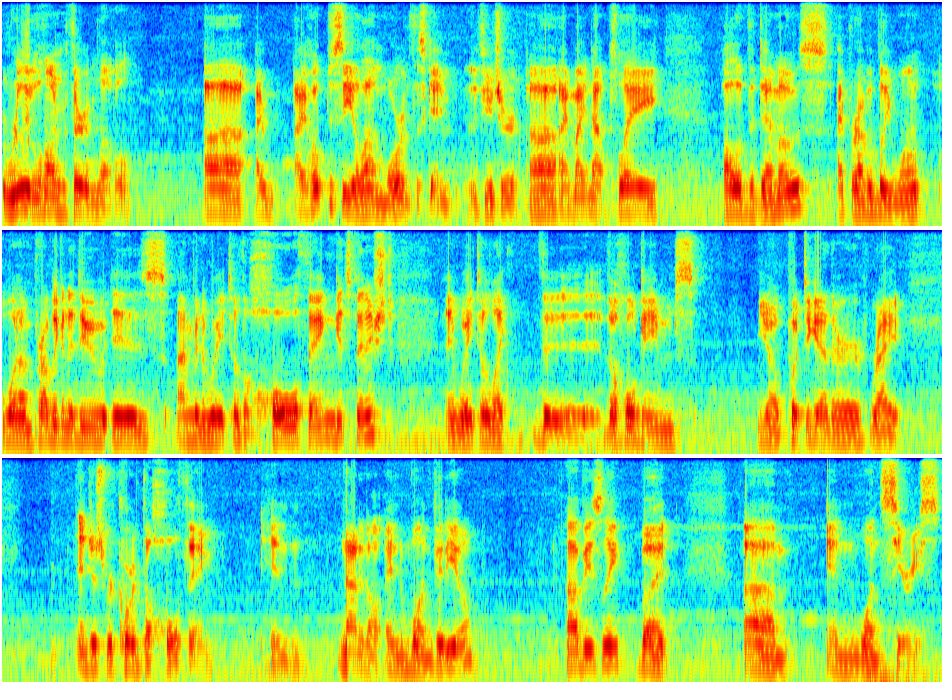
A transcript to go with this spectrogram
Really long third level. Uh, I I hope to see a lot more of this game in the future. Uh, I might not play all of the demos. I probably won't. What I'm probably gonna do is I'm gonna wait till the whole thing gets finished, and wait till like the the whole game's you know put together right, and just record the whole thing in not in all in one video, obviously, but um, in one series.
